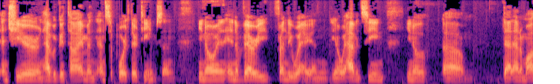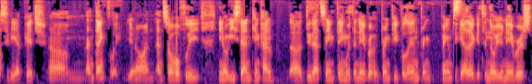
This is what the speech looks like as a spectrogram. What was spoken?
and cheer and have a good time and, and support their teams and you know in, in a very friendly way. And you know we haven't seen you know um, that animosity at pitch um, and thankfully you know and, and so hopefully you know East End can kind of uh, do that same thing with the neighborhood. Bring people in, bring bring them together, get to know your neighbors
